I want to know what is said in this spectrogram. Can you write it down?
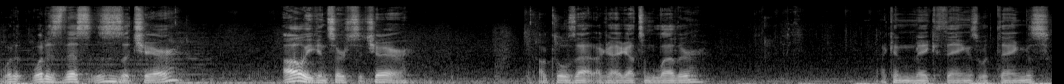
What, what is this? This is a chair? Oh, you can search the chair. How cool is that? Okay, I got some leather. I can make things with things.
